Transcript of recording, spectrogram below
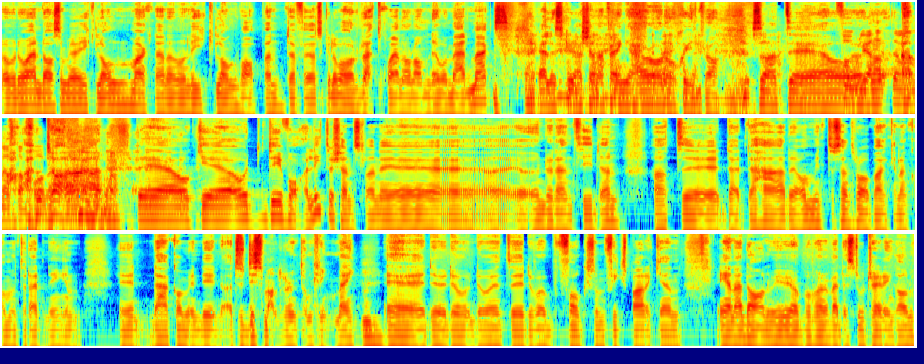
Och det var en dag som jag gick lång marknaden och gick lång vapen. Därför jag skulle vara rätt på en av dem. Det var Mad Max. Eller skulle jag tjäna pengar och var skitbra. Så att, eh, och, Foliehatten var nästan på det, och, eh, och det var lite känslan eh, under den tiden. Att det, här, om inte centralbankerna kommer till räddningen, det här kommer, det, alltså det small runt omkring mig. Eh, det, det, det, var inte, det var folk som fick sparken. Ena dagen, vi jobbade på en väldigt stor tradinggolv.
